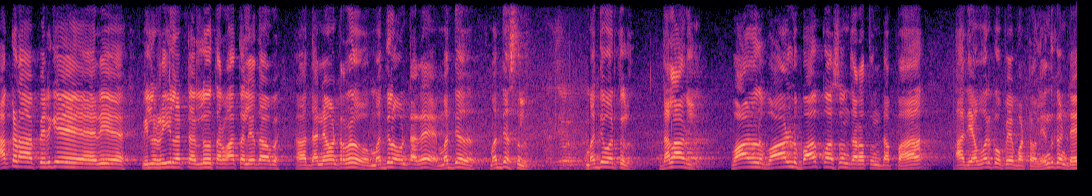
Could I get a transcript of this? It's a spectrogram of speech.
అక్కడ పెరిగే రీ వీళ్ళు రియలటర్లు తర్వాత లేదా దాన్ని ఏమంటారు? మధ్యలో ఉంటారే మధ్య మధ్యస్థులు. మధ్యవర్తులు దళారులు. వాళ్ళు వాళ్ళు బాగు కోసం జరుగుతుంది తప్ప అది ఎవరికి ఉపయోగపడటం ఎందుకంటే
